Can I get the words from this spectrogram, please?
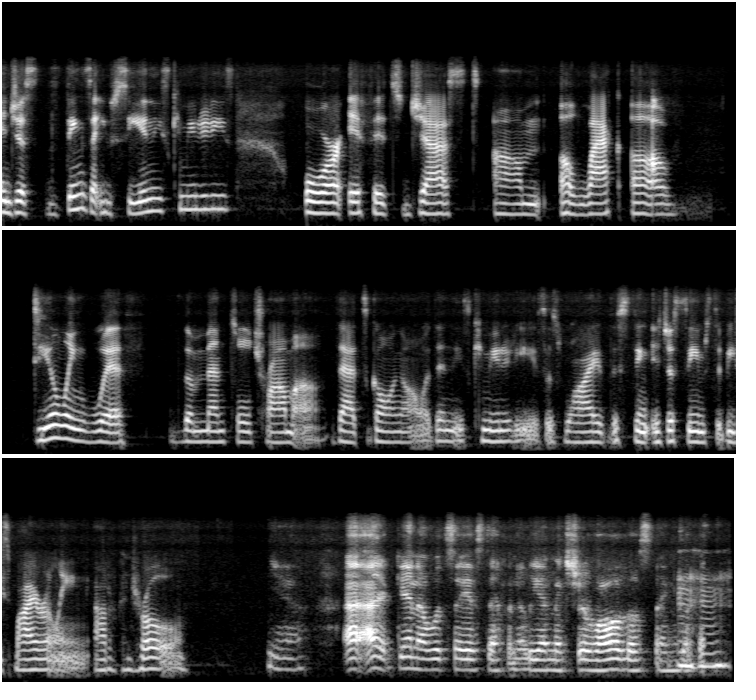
and just the things that you see in these communities, or if it's just um, a lack of dealing with the mental trauma that's going on within these communities is why this thing it just seems to be spiraling out of control. Yeah. I, I again I would say it's definitely a mixture of all of those things. Mhm.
